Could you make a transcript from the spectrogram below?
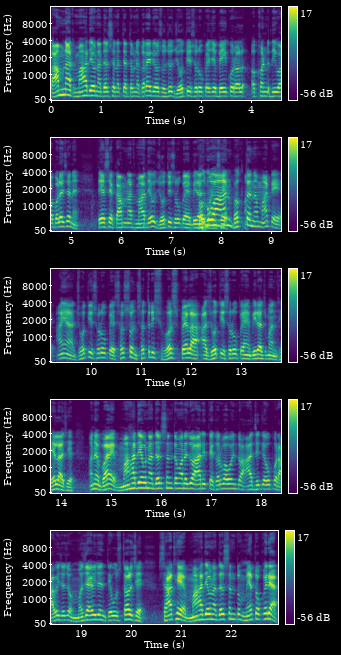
કામનાથ મહાદેવના દર્શન અત્યારે તમને કરાવી રહ્યો છું. જો જ્યોતિ સ્વરૂપે જે બે કોર અખંડ દીવા બળે છે ને, તે છે કામનાથ મહાદેવ. જ્યોતિ સ્વરૂપે ભગવાન ભક્તના માટે અહીંયા જ્યોતિ સ્વરૂપે છસો છત્રીસ વર્ષ પહેલાં આ જ્યોતિ સ્વરૂપે અહીંયા બિરાજમાન થયેલા છે. અને ભાઈ, મહાદેવના દર્શન તમારે જો આ રીતે કરવા હોય ને તો આ જગ્યા ઉપર આવી જજો, મજા આવી જાય ને તેવું સ્થળ છે. સાથે મહાદેવના દર્શન તો મેં તો કર્યા,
